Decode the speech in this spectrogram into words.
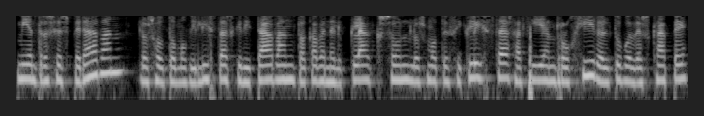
Mientras esperaban, los automovilistas gritaban, tocaban el claxon, los motociclistas hacían rugir el tubo de escape,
